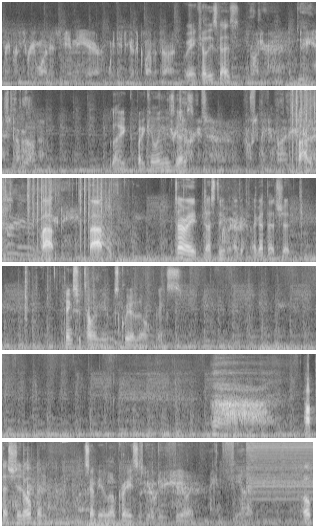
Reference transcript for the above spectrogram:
Reaper 3-1 is in the air. We need to get to Clementine. we're gonna kill these guys? Roger. D, step it up. Like, by killing these guys? targets. No sneaking by these Bop, bop, bop. It's alright, Dusty. I got, I got that shit. Thanks for telling me it was clear, though. Thanks. Pop that shit open. It's gonna be a little crazy. I can feel it. I can feel it. Oh.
